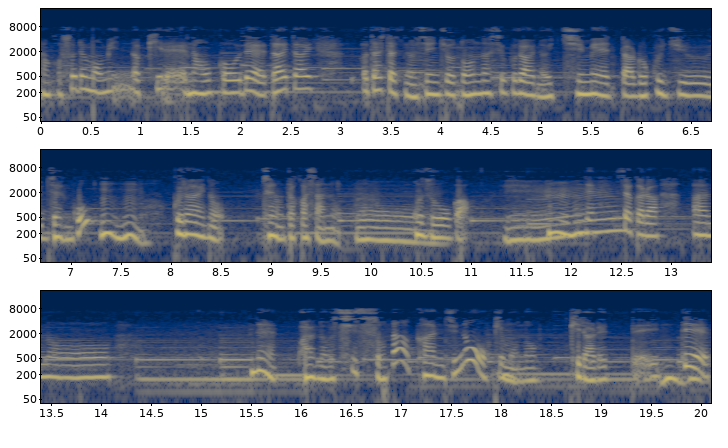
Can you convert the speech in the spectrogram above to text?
なんかそれもみんな綺麗なお顔で、だいたい私たちの身長と同じぐらいの1メーター60前後うんぐらいの背の高さのうん。お像が。へうん、ーで、だから、あのーね、あの、質素な感じのお着物を着られていて、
